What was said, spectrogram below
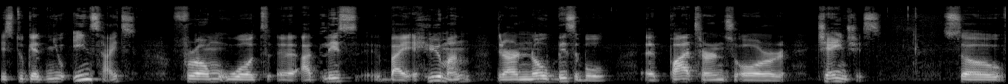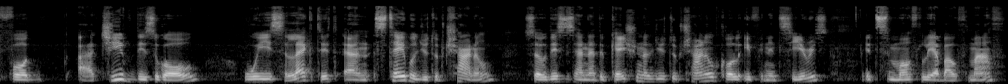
is to get new insights from what, uh, at least by a human, there are no visible uh, patterns or changes. So for achieve this goal, we selected a stable YouTube channel. So this is an educational YouTube channel called Infinite Series. It's mostly about math.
